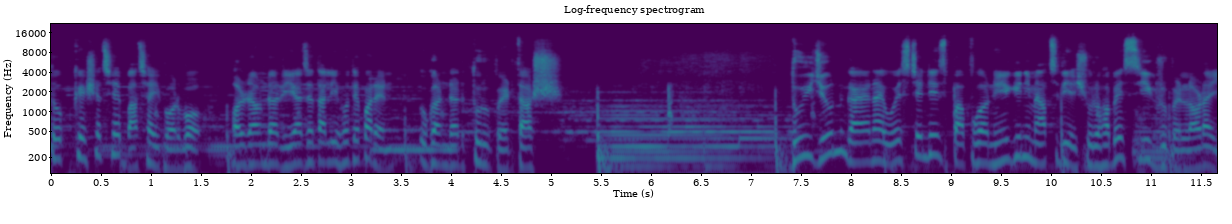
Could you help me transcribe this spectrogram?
টপকে এসেছে বাছাই পর্ব। অলরাউন্ডার রিয়াজাত আলী হতে পারেন উগান্ডার তুরুপের তাস। দুই জুন গায়ানায় West Indies Papua New Guinea match দিয়ে শুরু হবে সি গ্রুপের লড়াই।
